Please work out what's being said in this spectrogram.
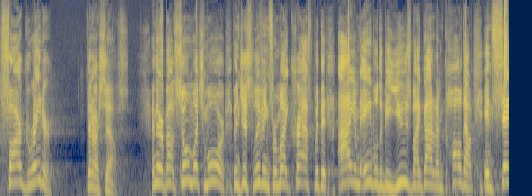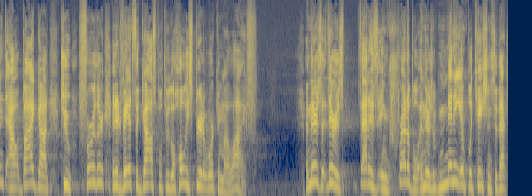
far greater than ourselves. And they're about so much more than just living for Mike Kraft, but that I am able to be used by God and I'm called out and sent out by God to further and advance the gospel through the Holy Spirit at work in my life. And there's, there is that is incredible. And there's many implications to that.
